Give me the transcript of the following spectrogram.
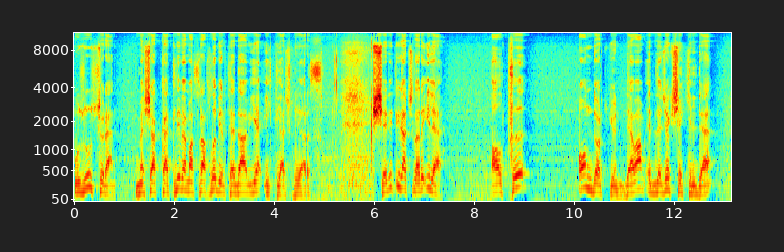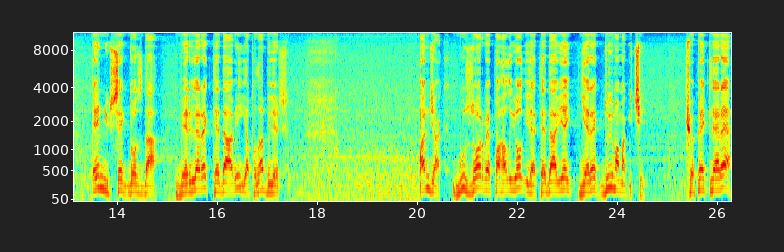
uzun süren, meşakkatli ve masraflı bir tedaviye ihtiyaç duyarız. Şerit ilaçları ile 6 14 gün devam edilecek şekilde en yüksek dozda verilerek tedavi yapılabilir. Ancak bu zor ve pahalı yol ile tedaviye gerek duymamak için köpeklere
